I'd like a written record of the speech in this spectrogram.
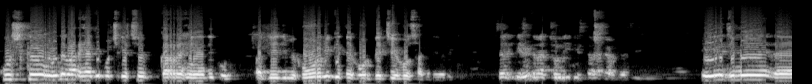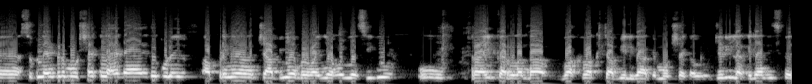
ਕੁਛ ਕੁ ਉਹਦੇ ਬਾਰੇ ਹਜੇ ਪੁੱਛਗਿੱਛ ਕਰ ਰਹੇ ਹਾਂ ਇਹਦੇ ਕੋਲ। ਅੱਗੇ ਜਿਵੇਂ ਹੋਰ ਵੀ ਕਿਤੇ ਹੋਰ ਵੇਚੇ ਹੋ ਸਕਦੇ ਆ ਕੋਲ। ਸਰ ਕਿਸ ਤਰ੍ਹਾਂ ਚੋਰੀ ਕਿਸ ਤਰ੍ਹਾਂ ਕਰਦਾ ਸੀ? ਇਹ ਜਿਵੇਂ ਸਪਲੈਂਡਰ ਮੋਟਰਸਾਈਕਲ ਹੈਗਾ ਇਹਦੇ ਕੋਲੇ ਆਪਣੀਆਂ ਚਾਬੀਆਂ ਬਣਵਾਈਆਂ ਹੋਈਆਂ ਸੀਗੀਆਂ। ਉਹ ਟਰਾਈ ਕਰ ਲੈਂਦਾ ਵੱਖ-ਵੱਖ ਚਾਬੀ ਲਗਾ ਕੇ ਮੋਟਰਸਾਈਕਲ ਨੂੰ ਜਿਹੜੀ ਲੱਗ ਜਾਂਦੀ ਸੀ ਤੇ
